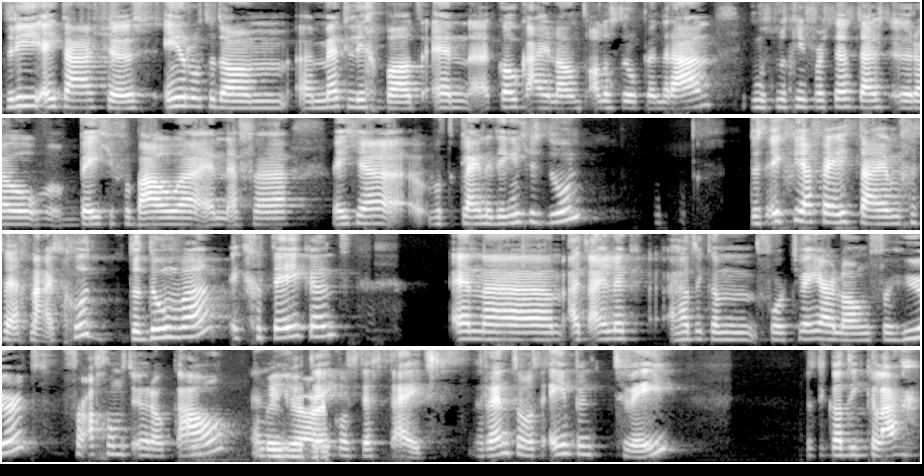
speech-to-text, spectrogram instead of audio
drie etages in Rotterdam uh, met lichtbad en uh, kookeiland, alles erop en eraan. Ik moest misschien voor 6000 euro een beetje verbouwen en even, weet je, wat kleine dingetjes doen. Dus ik via FaceTime gezegd, nou is goed, dat doen we. Ik getekend. En uh, uiteindelijk had ik hem voor twee jaar lang verhuurd voor 800 euro kaal. En de hypotheek was destijds, de rente was 1,2. Dus ik had die klaar,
